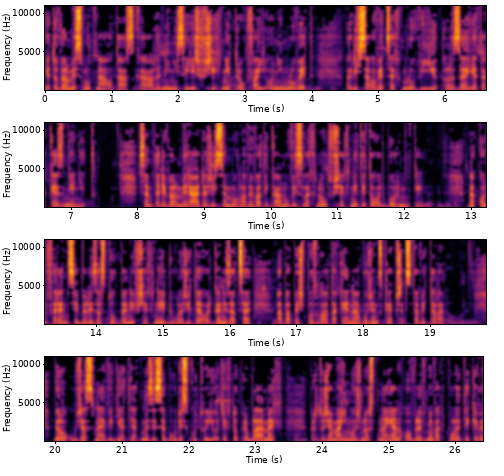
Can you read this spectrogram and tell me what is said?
Je to velmi smutná otázka, ale nyní si již všichni troufají o ní mluvit. A když se o věcech mluví, lze je také změnit. Jsem tedy velmi ráda, že jsem mohla ve Vatikánu vyslechnout všechny tyto odborníky. Na konferenci byly zastoupeny všechny důležité organizace a papež pozval také náboženské představitele. Bylo úžasné vidět, jak mezi sebou diskutují o těchto problémech, protože mají možnost nejen ovlivňovat politiky ve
